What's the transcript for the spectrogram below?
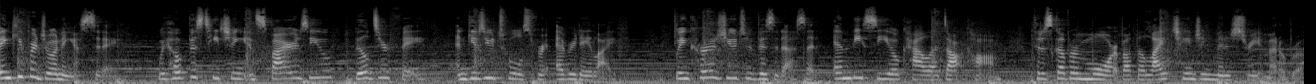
Thank you for joining us today. We hope this teaching inspires you, builds your faith, and gives you tools for everyday life. We encourage you to visit us at mbcocala.com to discover more about the life changing ministry at Meadowbrook,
